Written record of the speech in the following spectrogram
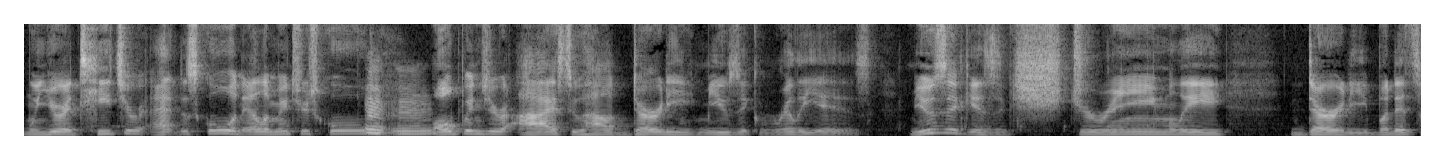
when you're a teacher at the school in elementary school Mm-mm. opens your eyes to how dirty music really is. Music is extremely dirty, but it's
